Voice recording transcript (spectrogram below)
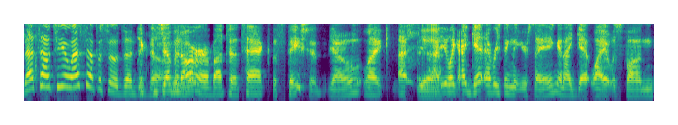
That's how TOS episodes end. like the though, you Jem'Hadar know? are about to attack the station. You know, like I, Yeah. I like I get everything that you're saying, and I get why it was fun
